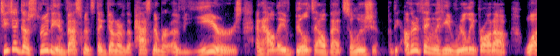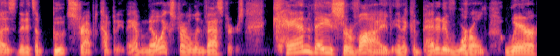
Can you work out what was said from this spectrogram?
TJ goes through the investments they've done over the past number of years and how they've built out that solution. But the other thing that he really brought up was that it's a bootstrapped company. They have no external investors. Can they survive in a competitive world where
